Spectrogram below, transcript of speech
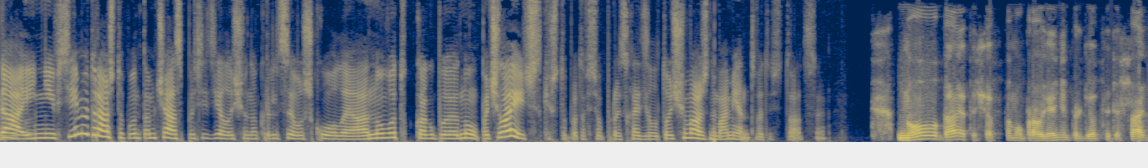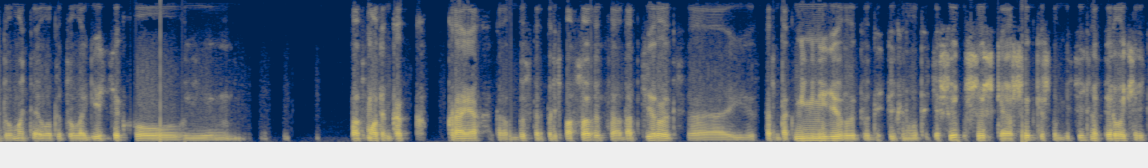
да, и не в 7 утра, чтобы он там час посидел еще на крыльце у школы, а ну вот как бы, ну, по-человечески, чтобы это все происходило. То очень важный момент в этой ситуации. Ну да, это сейчас самоуправлением придется решать, думать вот эту логистику и посмотрим, как в краях это быстро приспособится, адаптируется и, скажем так, минимизирует вот действительно вот эти шишки, ошибки, чтобы действительно в первую очередь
